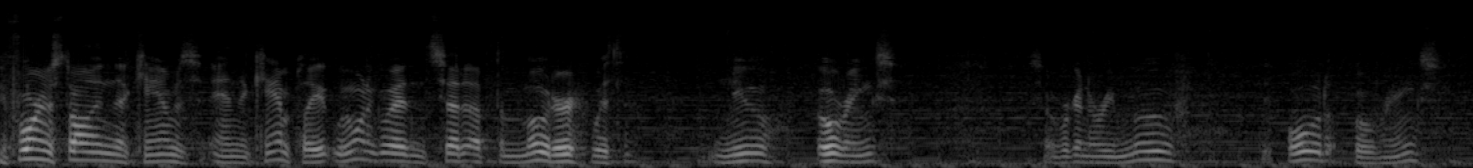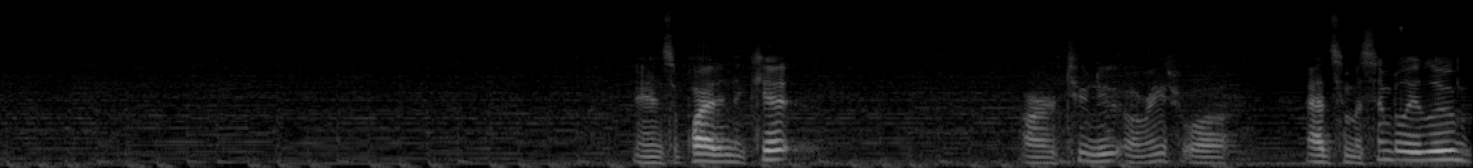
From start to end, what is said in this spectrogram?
Before installing the cams and the cam plate, we want to go ahead and set up the motor with new O-rings. So we're going to remove the old O-rings. And supplied in the kit are two new O-rings. We'll add some assembly lube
